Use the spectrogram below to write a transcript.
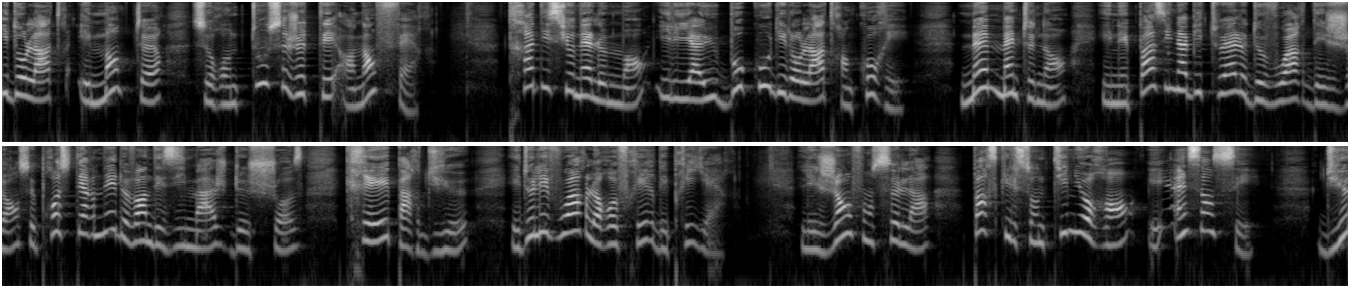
idolâtres et menteurs seront tous jetés en enfer. Traditionnellement, il y a eu beaucoup d'idolâtres en Corée. Même maintenant, il n'est pas inhabituel de voir des gens se prosterner devant des images de choses créées par Dieu et de les voir leur offrir des prières. Les gens font cela parce qu'ils sont ignorants et insensés. Dieu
